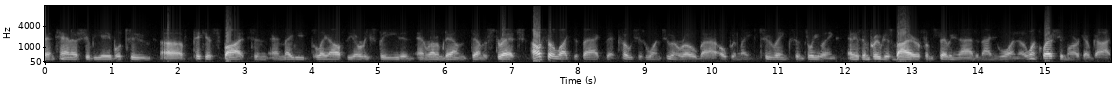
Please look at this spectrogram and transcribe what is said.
Santana should be able to uh, pick his spots and, and maybe lay off the early speed and, and run them down down the stretch. I also like the fact that Coach has won two in a row by open lengths, two lengths and three lengths, and has improved his Beyer from 79 to 91. Now, the one question mark I've got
